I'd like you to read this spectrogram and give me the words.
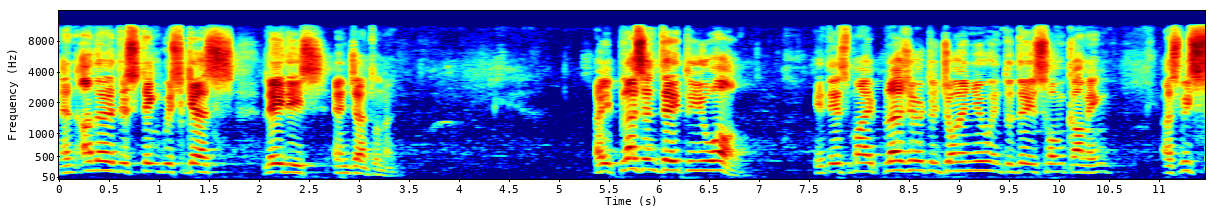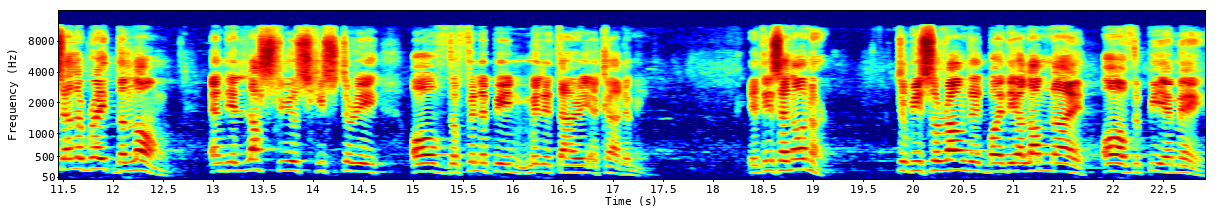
and other distinguished guests, ladies and gentlemen. A pleasant day to you all. It is my pleasure to join you in today's homecoming as we celebrate the long and illustrious history of the Philippine Military Academy. It is an honor to be surrounded by the alumni of the PMA,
